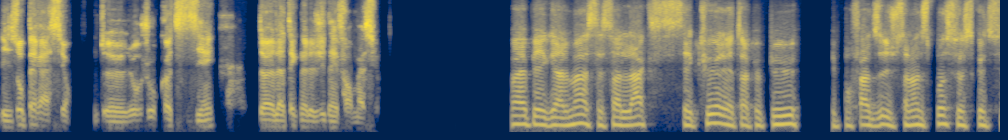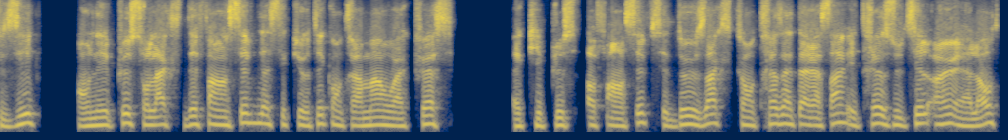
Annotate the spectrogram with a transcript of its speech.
les opérations de, au jour quotidien de la technologie d'information. Oui, puis également, c'est ça, l'axe sécure est un peu plus, et pour faire justement du pouce sur ce que tu dis, on est plus sur l'axe défensif de la sécurité, contrairement au Hackfest, euh, qui est plus offensif. C'est deux axes qui sont très intéressants et très utiles un et à l'autre,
